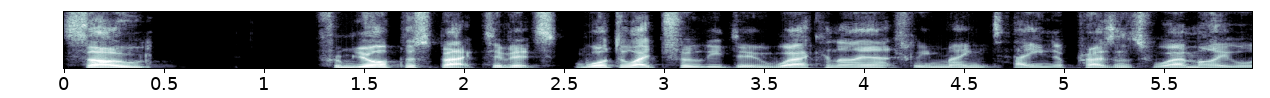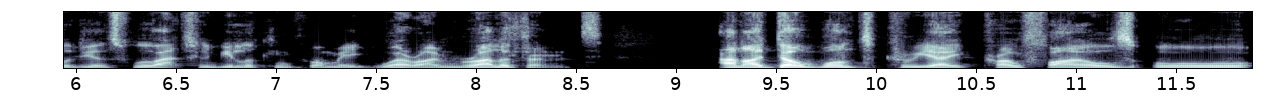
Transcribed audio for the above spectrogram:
So, from your perspective, it's what do I truly do? Where can I actually maintain a presence where my audience will actually be looking for me, where I'm relevant? And I don't want to create profiles or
